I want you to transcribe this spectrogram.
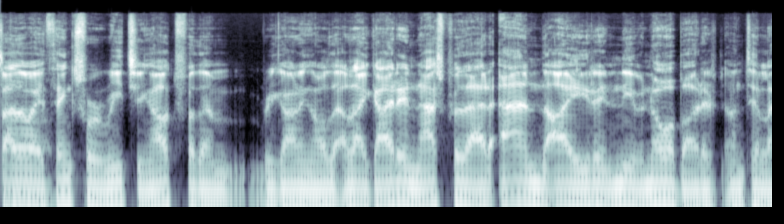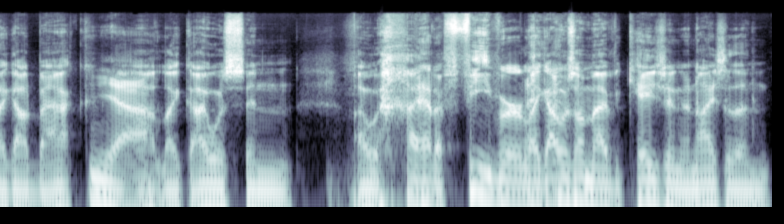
By the way, thanks for reaching out for them regarding all that. Like, I didn't ask for that, and I didn't even know about it until I got back. Yeah. Uh, like I was in, I, w- I had a fever. Like I was on my vacation in Iceland,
